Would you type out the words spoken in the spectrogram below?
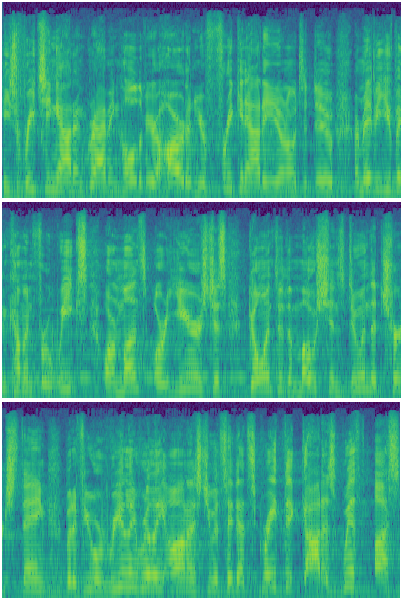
he's reaching out and grabbing hold of your heart, and you're freaking out and you don't know what to do. Or maybe you've been coming for weeks or months or years just going through the motions, doing the church thing. But if you were really, really honest, you would say, That's great that God is with us,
